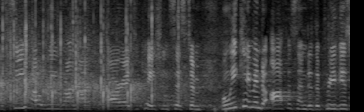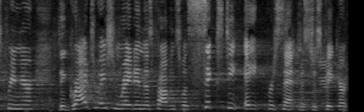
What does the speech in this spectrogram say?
to see how we run our, our education system. When we came into office under the previous Premier, the graduation rate in this province was 68 percent, Mr. Speaker.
